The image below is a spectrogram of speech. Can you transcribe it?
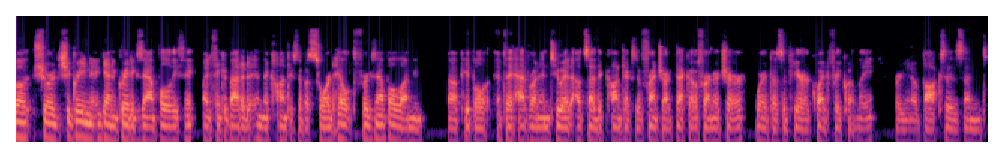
Well, sure. Shagreen, again, a great example. You think might think about it in the context of a sword hilt, for example. I mean, uh, people, if they had run into it outside the context of French Art Deco furniture, where it does appear quite frequently, or you know, boxes and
